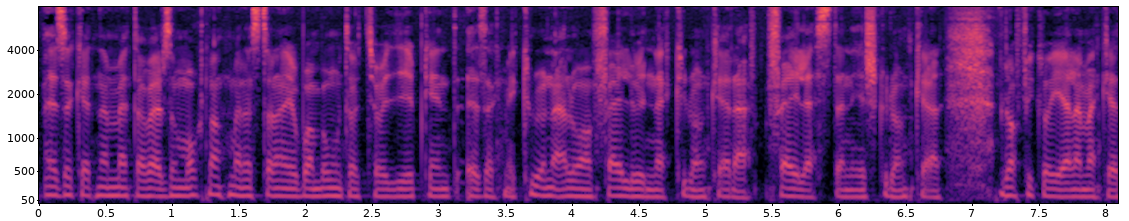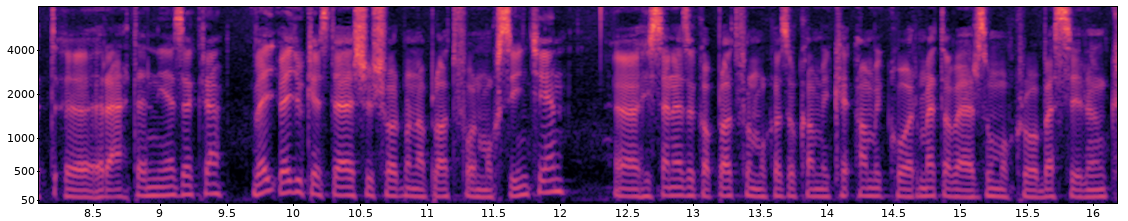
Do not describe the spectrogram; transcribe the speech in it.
ezeket, nem metaverzumoknak, mert ez talán jobban bemutatja, hogy egyébként ezek még különállóan fejlődnek, külön kell rá fejleszteni, és külön kell grafikai elemeket rátenni ezekre. Vegyük ezt elsősorban a platformok szintjén, hiszen ezek a platformok azok, amik, amikor metaverzumokról beszélünk,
